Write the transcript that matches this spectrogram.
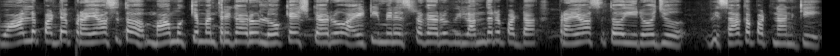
వాళ్ళు పడ్డ ప్రయాసతో మా ముఖ్యమంత్రి గారు లోకేష్ గారు ఐటీ మినిస్టర్ గారు వీళ్ళందరూ పడ్డ ప్రయాసతో ఈరోజు విశాఖపట్నానికి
